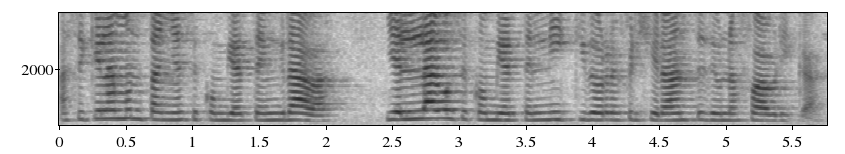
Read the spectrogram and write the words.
así que la montaña se convierte en grava y el lago se convierte en líquido refrigerante de una fábrica,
